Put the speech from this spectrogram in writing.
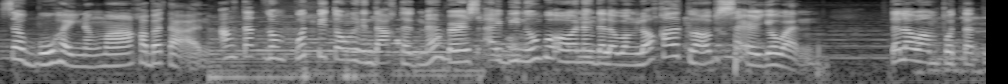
sa buhay ng mga kabataan. Ang 37 inducted members ay binubuo ng dalawang local clubs sa Area 1. 23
